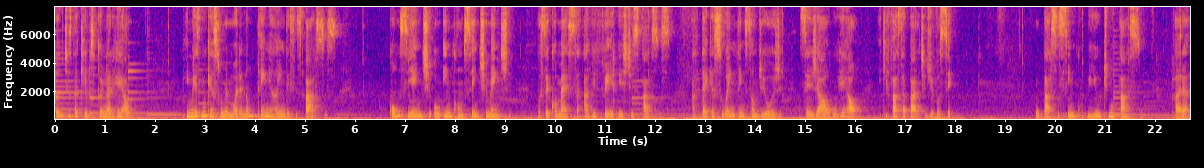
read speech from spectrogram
antes daquilo se tornar real. E mesmo que a sua memória não tenha ainda esses passos, consciente ou inconscientemente, você começa a viver estes passos, até que a sua intenção de hoje seja algo real e que faça parte de você. O passo 5 e último passo para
